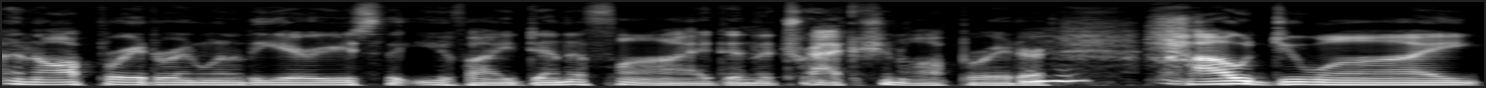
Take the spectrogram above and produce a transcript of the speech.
an operator in one of the areas that you've identified, an attraction operator, mm-hmm. how do I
